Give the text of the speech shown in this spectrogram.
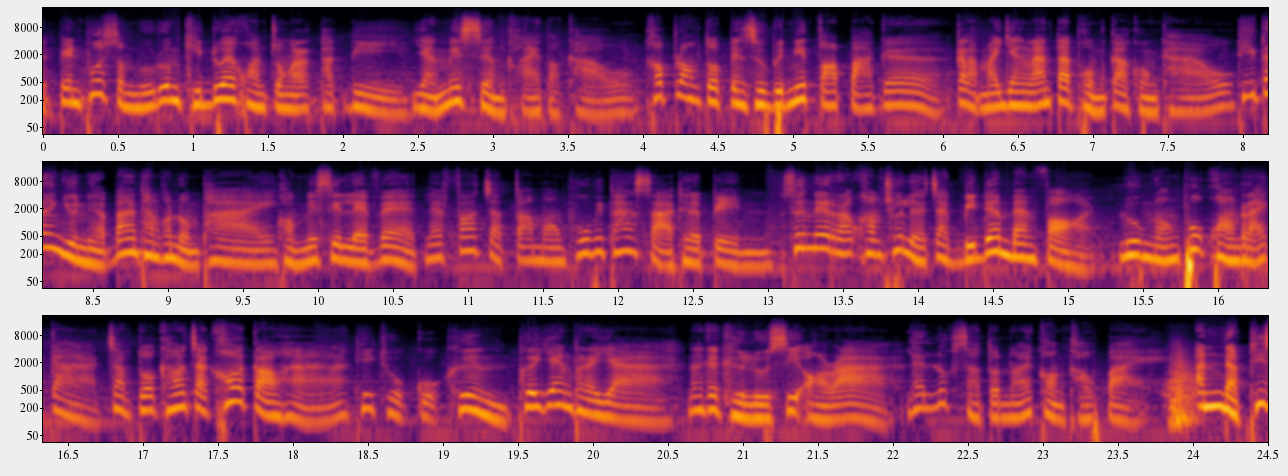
ตเป็นผู้สมรู้ร่วมคิดด้วยความจงรักภักดี อย่างไม่เสื่อมคลายต่อเขา เขาปลอมตัวเป็นซูวินนี่ตอปาร์เกอร์กลับมายังร้านตัดผมเก่าของเขา ที่ตั้งอยู่เหนือบ้านทำขนมพายของมิสซิสเลเวตและเฝ้าจับตามองผู้พิพากษาเธอปิน ซึ่งได้รับความช่วยเหลือจากบิดเดิลแบมฟอร์ดลูกน้องผู้ความร้ายกาจจับตัวเขาจากข้อกล่าวหาที่ถูกกุขึ้น เพื่อแย่งภรรยา นั่นก็คือลูซี่ออร่าและลูกสาวตัวน้อยของเขาไป อันดับที่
